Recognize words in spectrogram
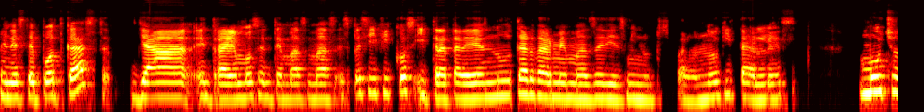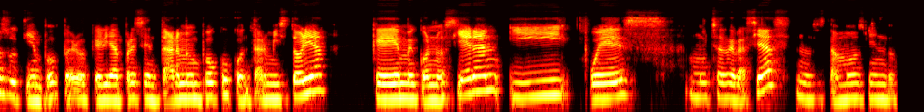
en este podcast. Ya entraremos en temas más específicos y trataré de no tardarme más de 10 minutos para no quitarles mucho su tiempo, pero quería presentarme un poco, contar mi historia, que me conocieran y pues muchas gracias. Nos estamos viendo.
